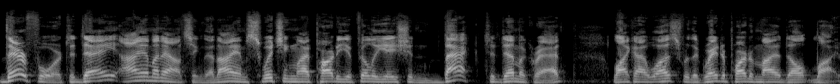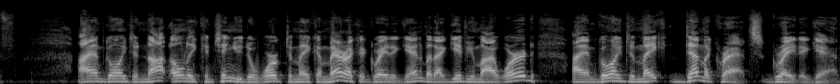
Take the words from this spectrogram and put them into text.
Therefore, today I am announcing that I am switching my party affiliation back to Democrat like I was for the greater part of my adult life. I am going to not only continue to work to make America great again, but I give you my word, I am going to make Democrats great again.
